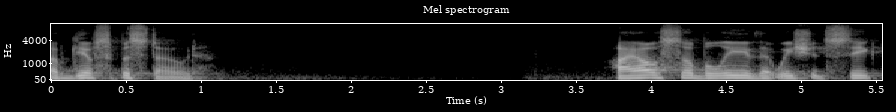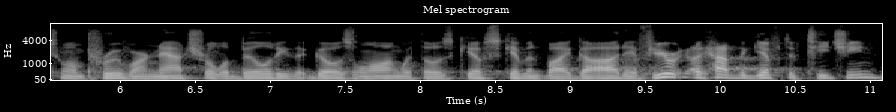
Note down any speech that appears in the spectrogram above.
of gifts bestowed, I also believe that we should seek to improve our natural ability that goes along with those gifts given by God. If you have the gift of teaching,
